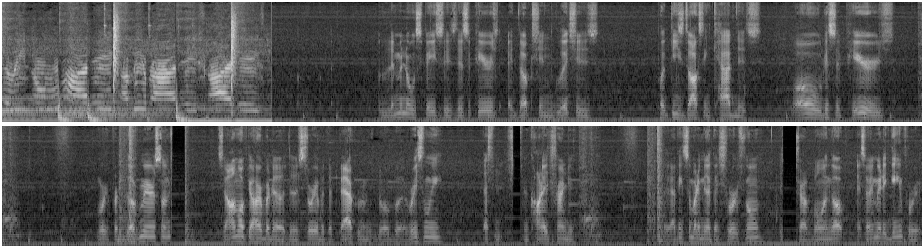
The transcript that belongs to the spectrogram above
really don't like. I've been right, right. Liminal spaces, disappears, abduction, glitches. Put these docs in cabinets. Whoa, disappears. Working for the government or something. So I don't know if y'all heard about the, the story about the backrooms, bro, but recently that's kind of trending. Like, I think somebody made like a short film, it started blowing up, and somebody made a game for it.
